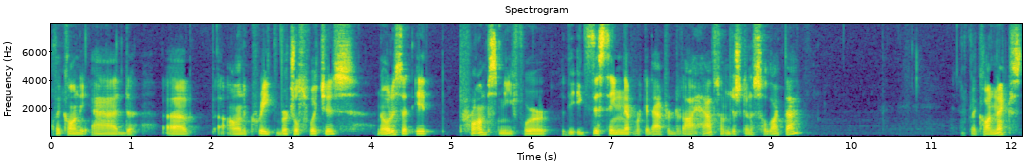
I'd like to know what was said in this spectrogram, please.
Click on the Add uh, on create virtual switches, notice that it prompts me for the existing network adapter that I have. So I'm just going to select that. Click on next.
